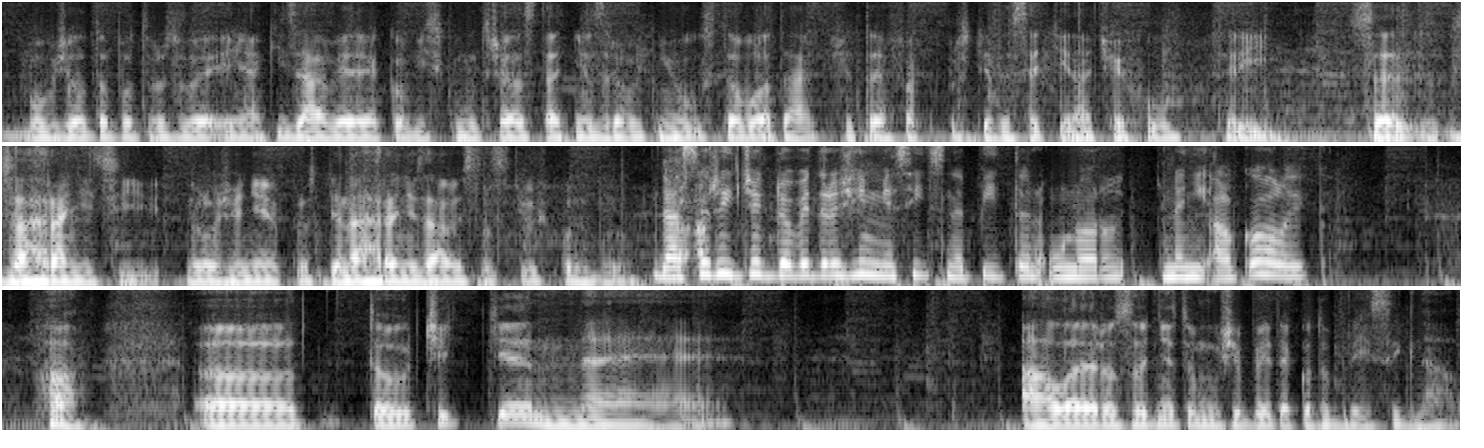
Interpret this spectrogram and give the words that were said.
bohužel to potvrzuje i nějaký závěr jako výzkumu třeba státního zdravotního ústavu a tak, že to je fakt prostě desetina Čechů, který se za hranicí, vyloženě prostě na hraně závislosti už pohybují. Dá se říct, že kdo vydrží měsíc nepít ten únor, není alkoholik? Ha, uh, to určitě ne, ale rozhodně to může být jako dobrý signál.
